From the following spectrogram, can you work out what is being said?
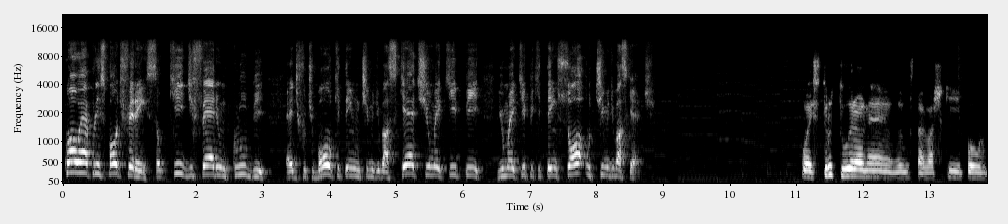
qual é a principal diferença? O que difere um clube é, de futebol que tem um time de basquete e uma equipe e uma equipe que tem só o time de basquete? Pô, a estrutura, né, Gustavo? Eu acho que pô,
